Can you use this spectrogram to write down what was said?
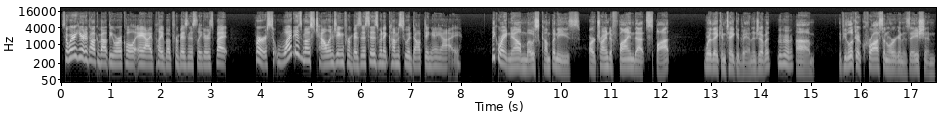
So we're here to talk about the Oracle AI playbook for business leaders, but first, what is most challenging for businesses when it comes to adopting AI? I think right now most companies are trying to find that spot where they can take advantage of it. Mm-hmm. Um, if you look across an organization,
